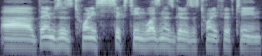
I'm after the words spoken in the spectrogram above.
uh, Thames's 2016 wasn't as good as his 2015.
